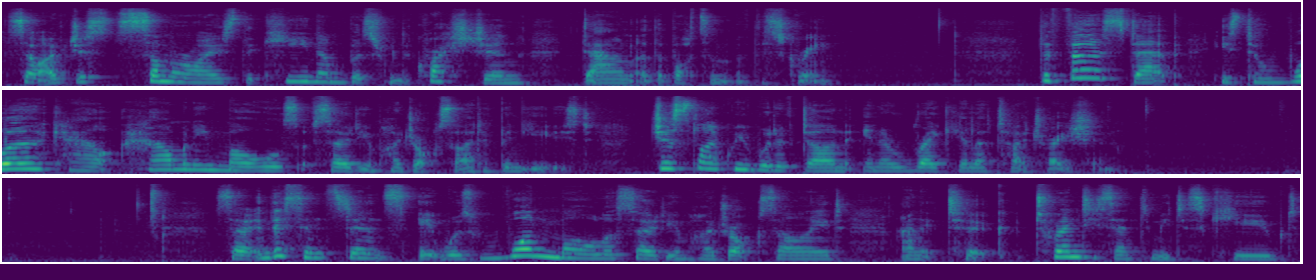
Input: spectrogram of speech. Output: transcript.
so I've just summarised the key numbers from the question down at the bottom of the screen. The first step is to work out how many moles of sodium hydroxide have been used, just like we would have done in a regular titration. So in this instance, it was one mole of sodium hydroxide and it took 20 centimetres cubed,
